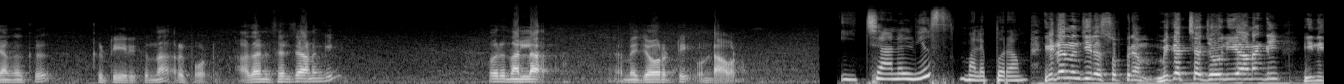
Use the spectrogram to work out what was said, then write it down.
ഞങ്ങൾക്ക് കിട്ടിയിരിക്കുന്ന റിപ്പോർട്ട്. അതനുസരിച്ചാണെങ്കിൽ ഒരു നല്ല മെജോറിറ്റി ഉണ്ടാവണം. ഈ ചാനൽ ന്യൂസ് മലപ്പുറം. ഇടനെഞ്ചിലെ സ്വപ്നം മികച്ച ജോലിയാണെങ്കിൽ ഇനി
